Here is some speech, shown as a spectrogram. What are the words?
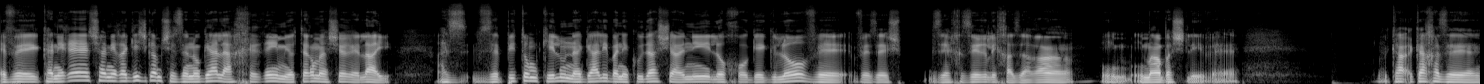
אה, וכנראה שאני רגיש גם שזה נוגע לאחרים יותר מאשר אליי. אז זה פתאום כאילו נגע לי בנקודה שאני לא חוגג לו, ו- וזה החזיר לי חזרה עם, עם אבא שלי, ו... וככה זה,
